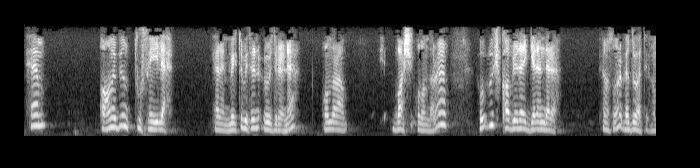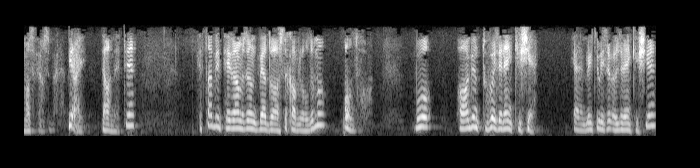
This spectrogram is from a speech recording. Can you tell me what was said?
hem Ahmet bin Tufeyle yani mektup getiren öldürene onlara baş olanlara o üç kabilede gelenlere Peygamber sonra beddua etti namaz Peygamber böyle. Bir ay devam etti. E tabi Peygamberimizin bedduası kabul oldu mu? Oldu. Bu Amin Tufe denen kişi yani mektup getirip öldüren kişi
